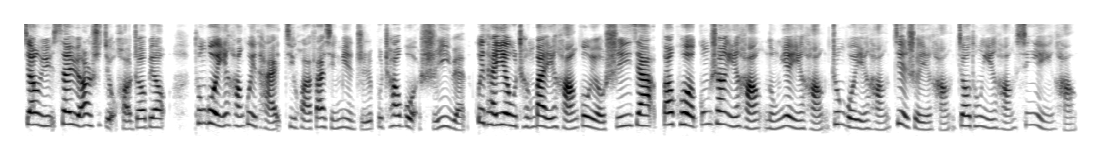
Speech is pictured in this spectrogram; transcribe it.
将于三月二十九号招标，通过银行柜台计划发行面值不超过十亿元。柜台业务承办银行共有十一家，包括工商银行、农业银行、中国银行、建设银行、交通银行、兴业银行、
